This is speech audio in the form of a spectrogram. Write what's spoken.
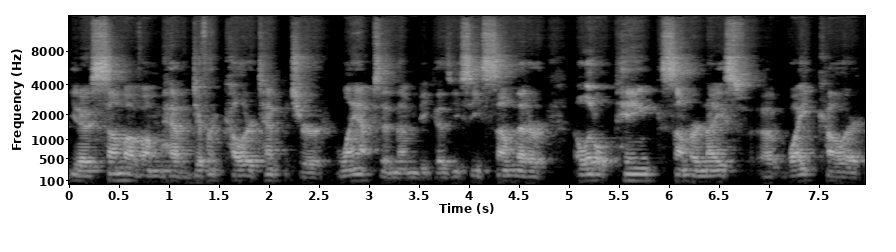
you know some of them have different color temperature lamps in them because you see some that are a little pink some are nice uh, white color.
